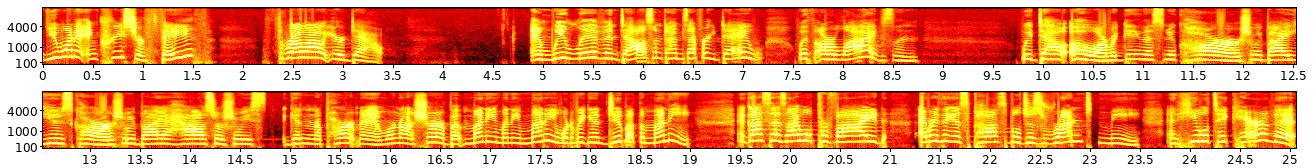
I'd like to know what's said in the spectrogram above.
You want to increase your faith? Throw out your doubt. And we live in doubt sometimes every day with our lives and we doubt, oh, are we getting this new car? Or should we buy a used car? Or should we buy a house? Or should we get an apartment? We're not sure. But money, money, money, what are we going to do about the money? And God says, I will provide everything as possible. Just run to me, and He will take care of it.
